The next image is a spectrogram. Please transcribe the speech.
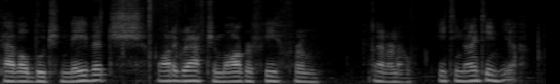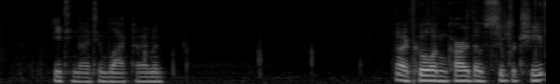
Pavel Buchnevich autograph gemography from, I don't know, 1819? Yeah. 1819 Black Diamond. Another cool looking card that was super cheap.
